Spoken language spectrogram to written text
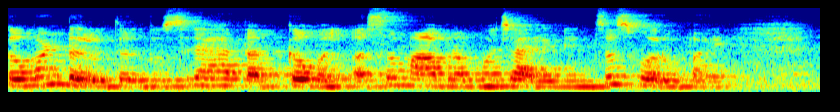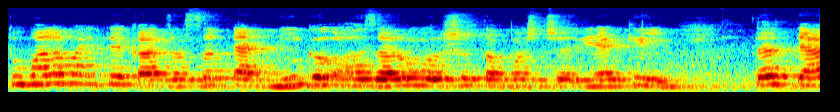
कमंडलू तर दुसऱ्या हातात कमल असं मा ब्रह्मचारिणींचं स्वरूप आहे. तुम्हाला माहिती आहे का जसं त्यांनी ग हजारो वर्ष तपश्चर्या केली तर त्या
